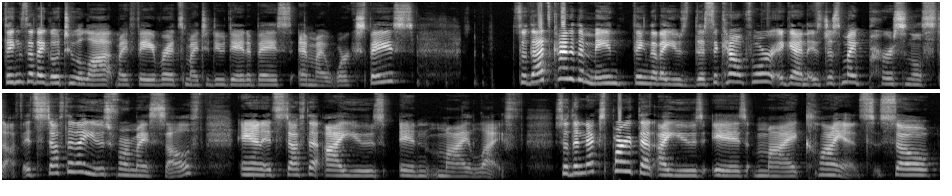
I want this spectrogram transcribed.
things that I go to a lot, my favorites, my to-do database, and my workspace. So that's kind of the main thing that I use this account for. Again, is just my personal stuff. It's stuff that I use for myself and it's stuff that I use in my life. So the next part that I use is my clients. So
